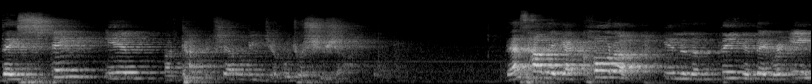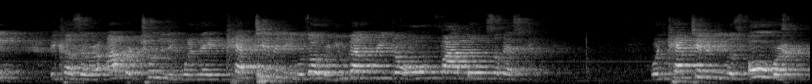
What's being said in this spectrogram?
they stayed in a type of shadow of Egypt, which was Shushan. That's how they got caught up into the thing that they were in. Because there were opportunity when their captivity was over. You got to read the whole five books of Esther. When captivity was over,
